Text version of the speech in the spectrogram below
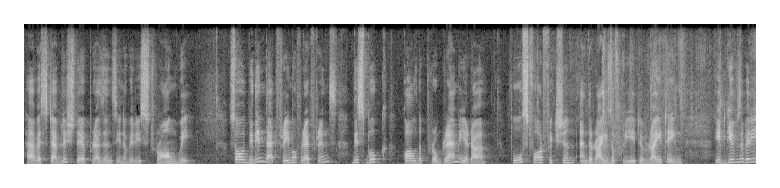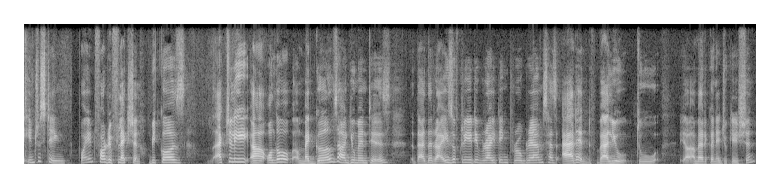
have established their presence in a very strong way. So, within that frame of reference, this book called the program era, post war fiction and the rise of creative writing, it gives a very interesting point for reflection, because actually uh, although McGurl's argument is that the rise of creative writing programs has added value to uh, American education,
